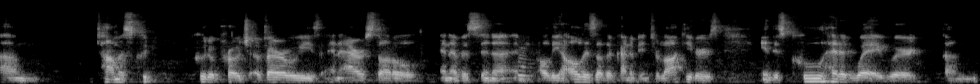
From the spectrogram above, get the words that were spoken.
um, Thomas could could approach Averroes and Aristotle and Avicenna and all the all his other kind of interlocutors in this cool-headed way, where um,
